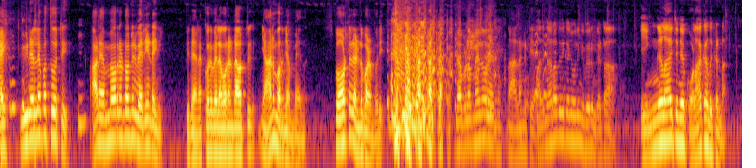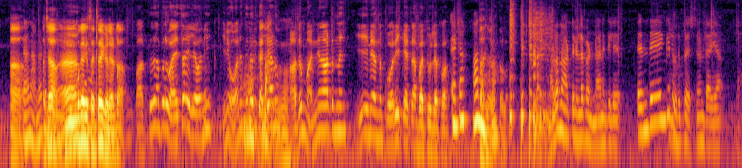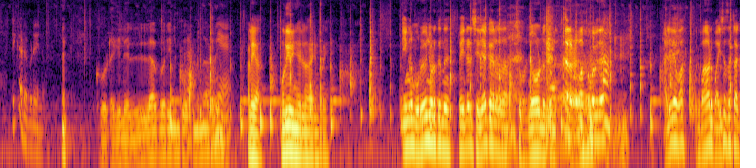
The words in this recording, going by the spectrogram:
ഏയ് വീടല്ലേ പത്ത് തോറ്റ്? ആടെ എമ്മ പറഞ്ഞിട്ട് ഒരു വില ഉണ്ടായിനി പിന്നെ എനക്കൊരു വില കുറേണ്ടാവട്ട് ഞാനും പറഞ്ഞു അമ്മയെന്ന് സ്പോട്ട് രണ്ട് പഴംപൊരി. ഡബിൾ അമ്മ എന്ന് പറയുന്നു. നാലെണ്ണം കിട്ടിയ. പതിനാറാം തീയതി കഴിഞ്ഞ ജോലി വരും കേട്ടാ. ഇങ്ങളായിട്ട് എന്നെ കൊളാക്കാൻ നിൽക്കണ്ട ആ അച്ഛാ നമുക്ക് അങ്ങ് സെറ്റ് ആയി കേട്ടാ. പത്ത് നാപ്പത് വയസ്സായില്ലേ ഓന്? ഇനി ഓനെന്തിനും ഒരു കല്യാണം? അതും മഞ്ഞനാട്ടിന്ന് ഈ ഇനി ഒന്നും പൊരി കയറ്റാൻ പറ്റൂലപ്പോ. നമ്മളെ നാട്ടിലുള്ള പെണ്ണാണെങ്കിൽ എന്തെങ്കിലും ഒരു പ്രശ്നം ഉണ്ടായ പാർട്ടിക്ക് ഇടപെടേനു കുടയിൽ എല്ലാ പൊരിയിലും തോക്കുണ്ടെന്നാ മുറി കഴിഞ്ഞിരുന്ന കാര്യം പറയും. നിങ്ങൾ മുറിവഞ്ഞു കൊടുക്കുന്നത് പെയിന്റ് അടി ശരിയാക്കാനുള്ളതാ. ചൊറിഞ്ഞോണ്ട് ഇവിടെ അളിയ വാ ഒരുപാട് പൈസ സെറ്റ്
